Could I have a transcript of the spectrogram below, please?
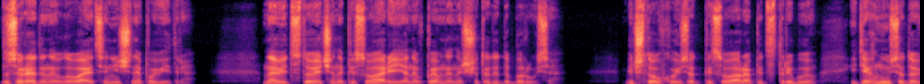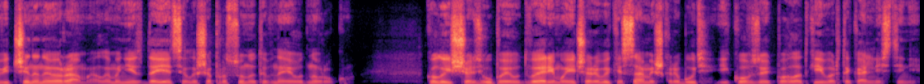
Досередини вливається нічне повітря. Навіть стоячи на пісуарі, я не впевнений, що туди доберуся. Відштовхуюсь від пісуара, підстрибую і тягнуся до відчиненої рами, але мені здається лише просунути в неї одну руку. Коли щось гупає у двері, мої черевики самі шкребуть і ковзують по гладкій вертикальній стіні.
